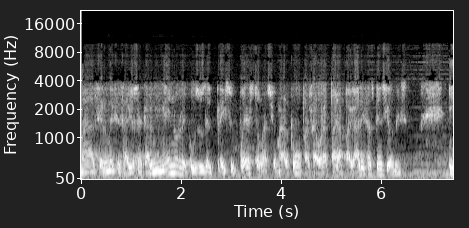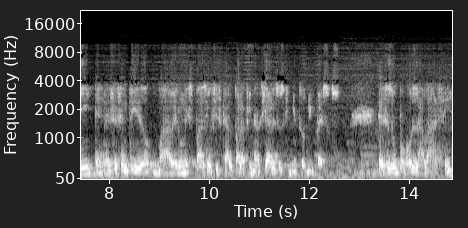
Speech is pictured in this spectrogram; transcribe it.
va a ser necesario sacar menos recursos del presupuesto nacional, como pasa ahora, para pagar esas pensiones. Y en ese sentido va a haber un espacio fiscal para financiar esos 500 mil pesos. Esa es un poco la base.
